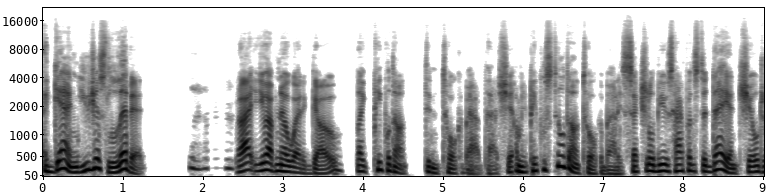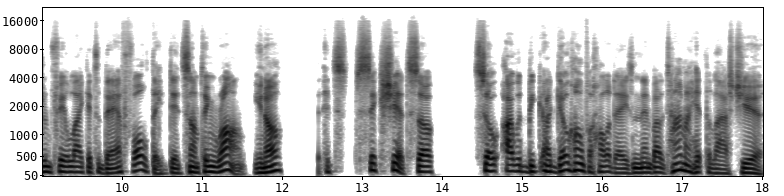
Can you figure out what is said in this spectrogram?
again, you just live it, mm-hmm. right? You have nowhere to go. Like people don't didn't talk about that shit. I mean, people still don't talk about it. Sexual abuse happens today, and children feel like it's their fault. They did something wrong, you know? It's sick shit. So, so I would be, I'd go home for holidays. And then by the time I hit the last year,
